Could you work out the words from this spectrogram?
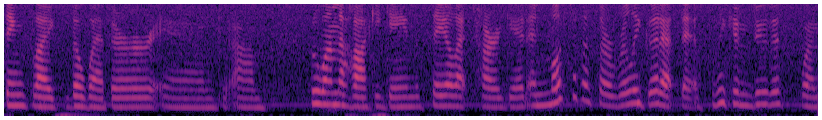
things like the weather and um, who won the hockey game, the sale at Target, and most of us are really good at this. We can do this one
